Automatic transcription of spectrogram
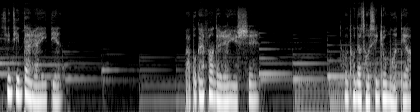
心境淡然一点。把不该放的人与事，通通的从心中抹掉。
